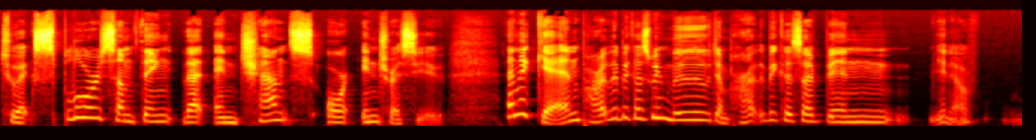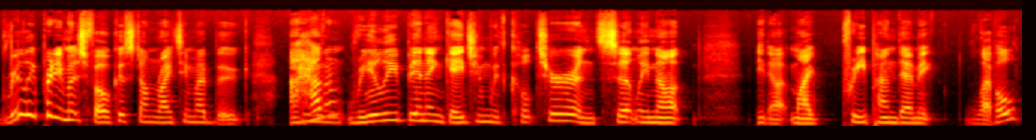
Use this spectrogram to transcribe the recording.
to explore something that enchants or interests you. And again, partly because we moved and partly because I've been, you know, really pretty much focused on writing my book. I mm. haven't really been engaging with culture and certainly not, you know, at my pre pandemic level.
